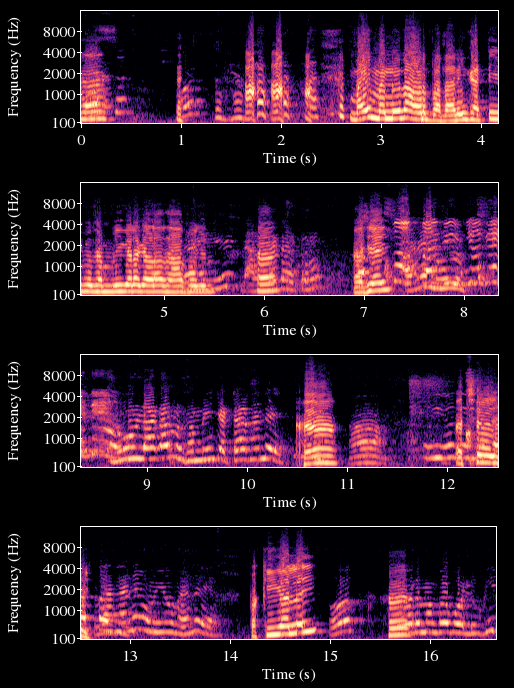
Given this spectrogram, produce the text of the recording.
ਬਸ। ਭਾਈ ਮੈਨੂੰ ਤਾਂ ਹੁਣ ਪਤਾ ਨਹੀਂ ਖੱਟੀ ਮਸੰਮੀ ਗੱਲ ਗਾਲਾ ਸਾਫ਼ ਹੋ ਜਾਂਦਾ। ਨਹੀਂ ਲੱਗਦਾ ਡਾਕਟਰ। ਅੱਛਾ ਜੀ। ਪਾਪਾ ਜੀ ਕਿਉਂ ਕਹਿੰਦੇ ਆ। ਲੂਣ ਲਾ ਕੇ ਮਸੰਮੀ ਚੱਟਾ ਕਹਿੰਦੇ ਹਾਂ। ਹਾਂ। ਅੱਛਾ ਜੀ। ਤਾਂ ਕਹਿੰਦੇ ਉਹੀ ਉਹ ਕਹਿੰਦੇ ਆ। ਪੱਕੀ ਗੱਲ ਹੈ ਜੀ? ਉਹ ਕੋਡ ਮੰਗੋ ਬੋਲੂਗੀ।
